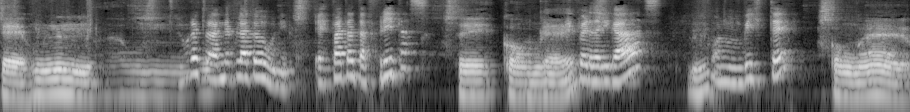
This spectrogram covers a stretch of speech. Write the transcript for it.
Que es un, Es un, un restaurante de plato único. Es patatas fritas, sí, con, Ok. hiper delgadas, Ujú. con un bistec con, eh,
